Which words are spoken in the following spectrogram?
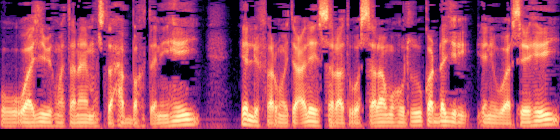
waajibik matanai mustaxabak tanihey yali farmoyte alayhi salaatu wasalaam hortuu kadha yani wasehey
